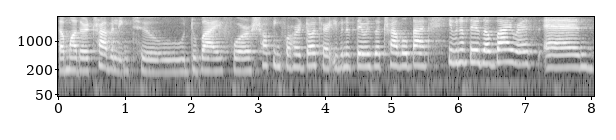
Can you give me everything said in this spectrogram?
the mother traveling to dubai for shopping for her daughter even if there is a travel ban even if there's a virus and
